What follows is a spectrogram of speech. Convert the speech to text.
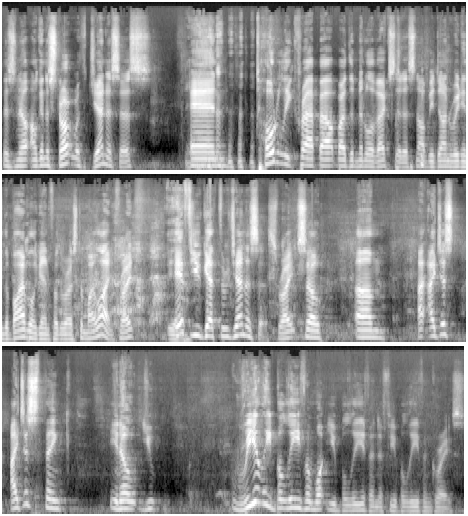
There's no. I'm going to start with Genesis and totally crap out by the middle of Exodus, and I'll be done reading the Bible again for the rest of my life. Right? If you get through Genesis, right? So, um, I, I just, I just think, you know, you really believe in what you believe in if you believe in grace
